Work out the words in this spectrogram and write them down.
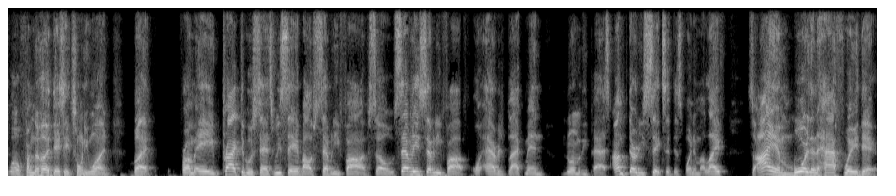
well, from the hood, they say 21, but from a practical sense, we say about 75. So 70, 75 on average, black men normally pass. I'm 36 at this point in my life. So I am more than halfway there.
